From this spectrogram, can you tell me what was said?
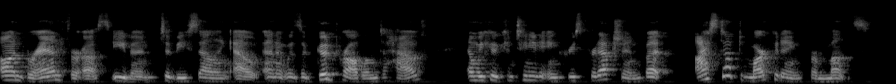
on brand for us even to be selling out. And it was a good problem to have. And we could continue to increase production. But I stopped marketing for months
